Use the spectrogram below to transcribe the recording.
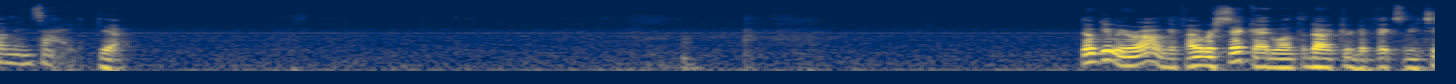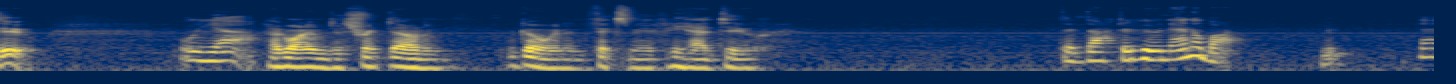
from inside. Yeah. Don't get me wrong, if I were sick, I'd want the doctor to fix me too. Well, yeah. I'd want him to shrink down and go in and fix me if he had to. The Doctor Who nanobot. Yeah.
